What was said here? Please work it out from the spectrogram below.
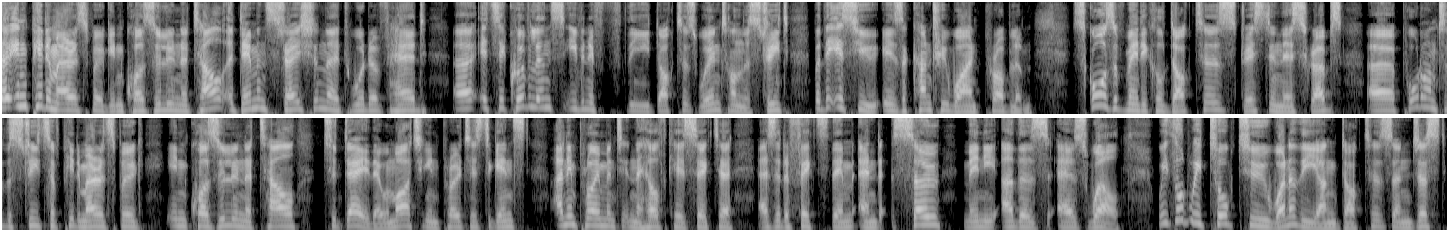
So, in Pietermaritzburg, in KwaZulu Natal, a demonstration that would have had uh, its equivalence even if the doctors weren't on the street. But the issue is a countrywide problem. Scores of medical doctors dressed in their scrubs uh, poured onto the streets of Pietermaritzburg in KwaZulu Natal today. They were marching in protest against unemployment in the healthcare sector as it affects them and so many others as well. We thought we'd talk to one of the young doctors and just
